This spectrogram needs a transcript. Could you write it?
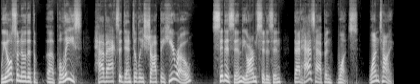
We also know that the uh, police have accidentally shot the hero citizen, the armed citizen. That has happened once, one time.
